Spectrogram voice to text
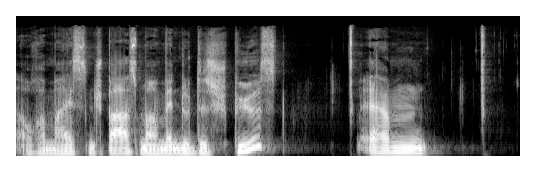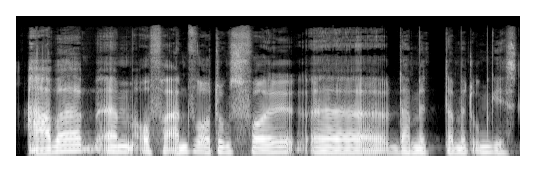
auch am meisten Spaß machen. Wenn du das spürst, ähm, aber ähm, auch verantwortungsvoll äh, damit, damit umgehst.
